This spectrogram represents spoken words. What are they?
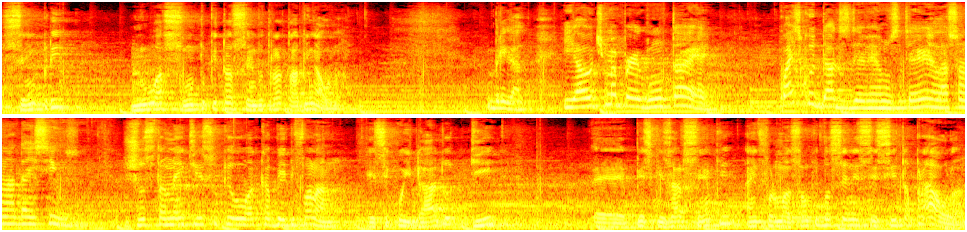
sempre no assunto que está sendo tratado em aula. Obrigado. E a última pergunta é: quais cuidados devemos ter relacionados a esse uso? Justamente isso que eu acabei de falar. Esse cuidado de é, pesquisar sempre a informação que você necessita para a aula,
